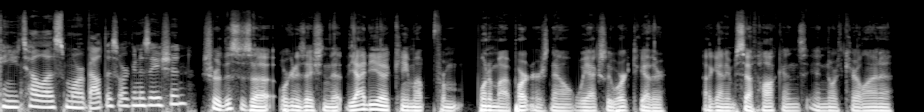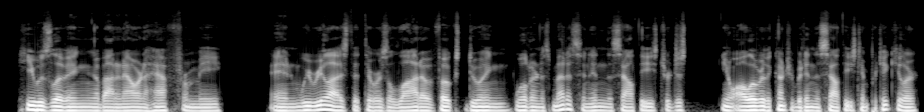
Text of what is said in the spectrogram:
Can you tell us more about this organization? Sure. This is an organization that the idea came up from one of my partners now. We actually work together, a guy named Seth Hawkins in North Carolina. He was living about an hour and a half from me, and we realized that there was a lot of folks doing wilderness medicine in the Southeast or just you know, all over the country, but in the Southeast in particular.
